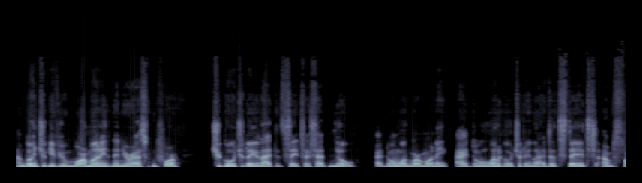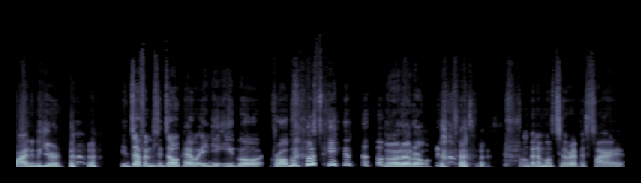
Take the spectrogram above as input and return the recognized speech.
I'm going to give you more money than you're asking for to go to the United States. I said, no, I don't want more money. I don't want to go to the United States. I'm fine in here. you definitely don't have any ego problems. Not at all. I'm going to move to rapid fire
